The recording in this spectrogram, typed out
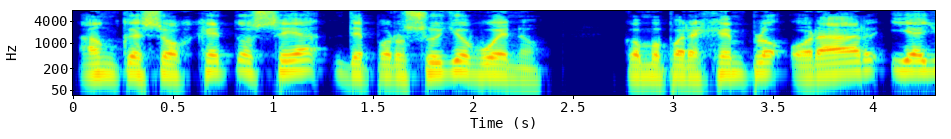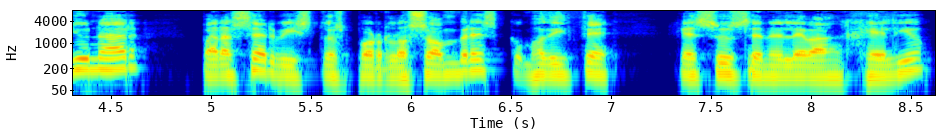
aunque su objeto sea de por suyo bueno, como por ejemplo orar y ayunar para ser vistos por los hombres, como dice Jesús en el Evangelio,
